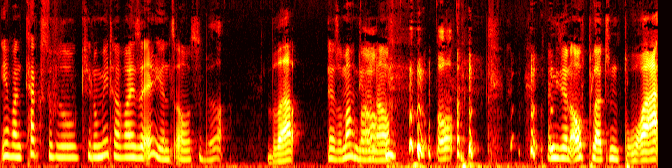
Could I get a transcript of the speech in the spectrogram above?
Irgendwann kackst du so kilometerweise Aliens aus. Blah. Ja, so machen die dann auch. Boah. Wenn die dann aufplatschen. Blah.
